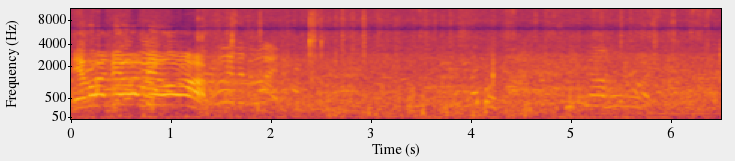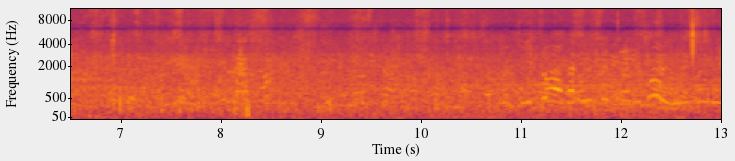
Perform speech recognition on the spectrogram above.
Бегом, бегом, бегом! Нічого, да すごい!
